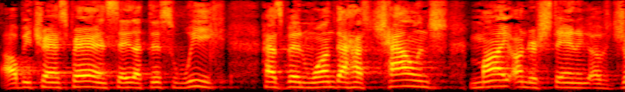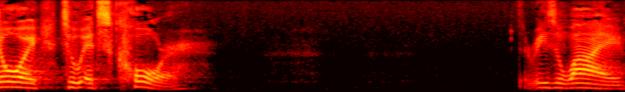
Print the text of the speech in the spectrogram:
I'll be transparent and say that this week has been one that has challenged my understanding of joy to its core. The reason why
